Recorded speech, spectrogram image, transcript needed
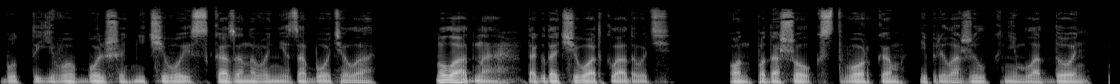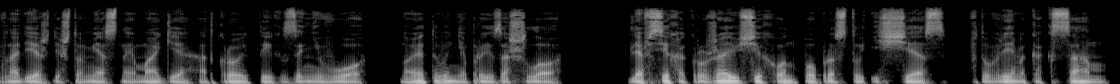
будто его больше ничего из сказанного не заботило. «Ну ладно, тогда чего откладывать? Он подошел к створкам и приложил к ним ладонь в надежде, что местная магия откроет их за него, но этого не произошло. Для всех окружающих он попросту исчез, в то время как сам...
